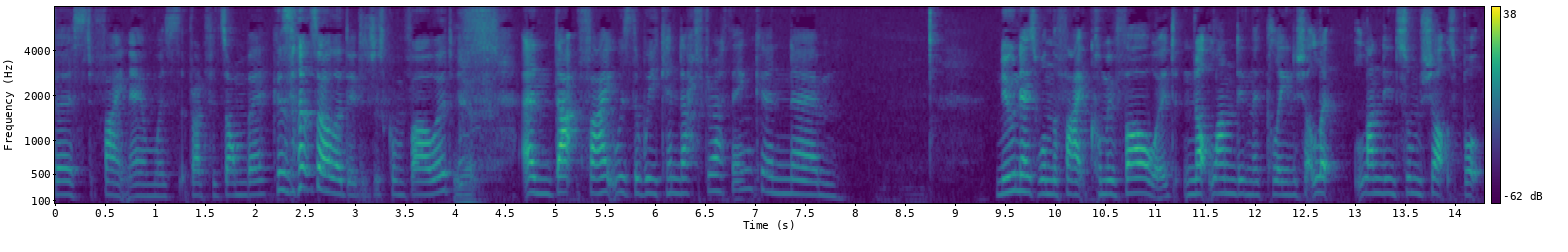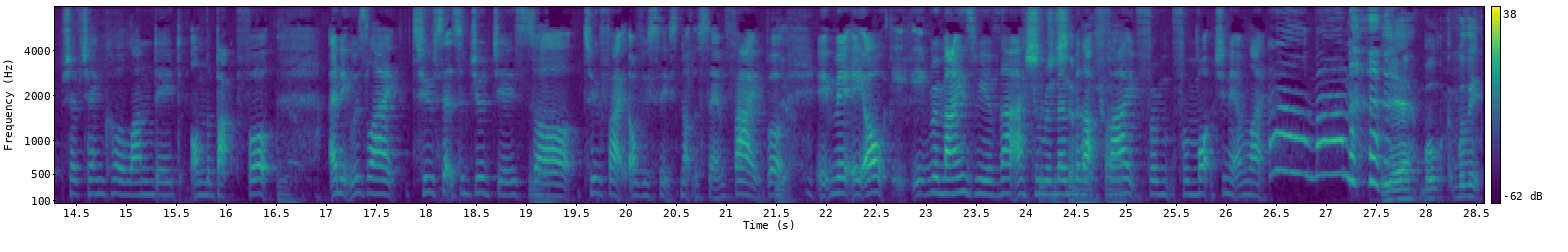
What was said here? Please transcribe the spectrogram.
first fight name was Bradford Zombie because that's all I did is just come forward. yeah, And that fight was the weekend after, I think. And um, Nunes won the fight coming forward, not landing the clean shot, landing some shots, but Shevchenko landed on the back foot. Yeah. And it was like two sets of judges saw two fight. Obviously, it's not the same fight, but it ma- it all it, it reminds me of that. I can Such a remember that fight. fight from from watching it. I'm like, oh man. yeah. Well, well, it,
